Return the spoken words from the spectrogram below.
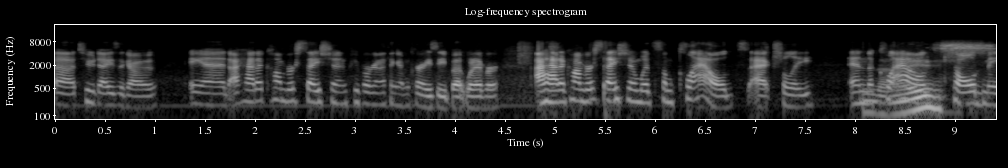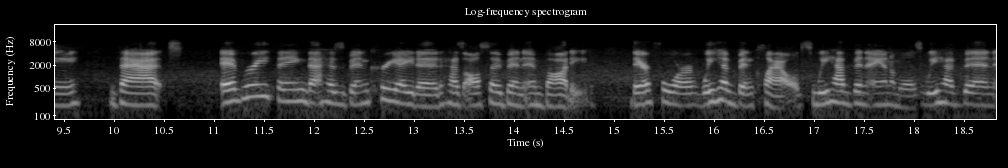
uh, two days ago, and I had a conversation. People are gonna think I'm crazy, but whatever. I had a conversation with some clouds actually, and the clouds told me that everything that has been created has also been embodied. Therefore, we have been clouds, we have been animals, we have been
